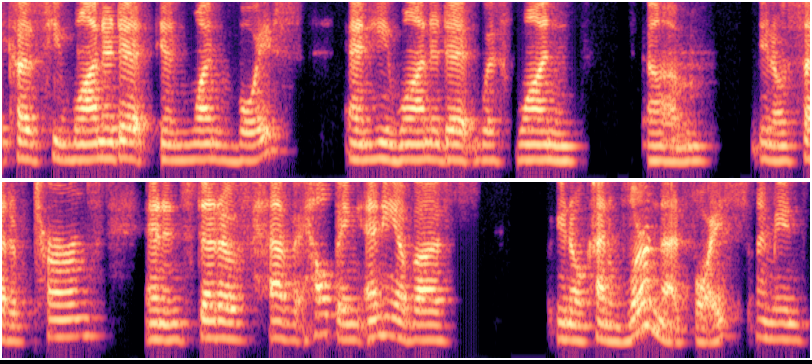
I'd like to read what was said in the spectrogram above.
because he wanted it in one voice and he wanted it with one um, you know set of terms. And instead of have helping any of us you know kind of learn that voice i mean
